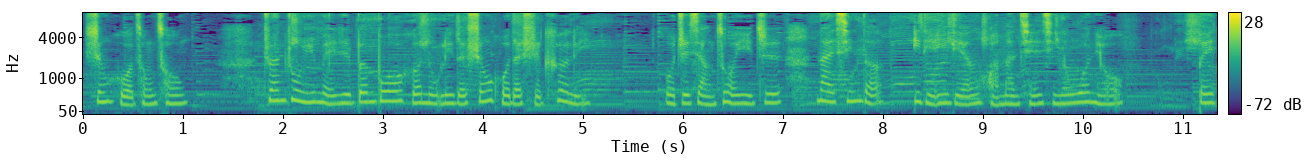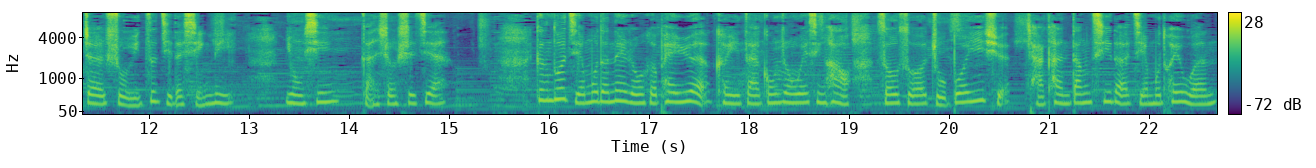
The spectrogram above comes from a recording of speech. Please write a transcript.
生活匆匆。专注于每日奔波和努力的生活的时刻里，我只想做一只耐心的、一点一点缓慢前行的蜗牛，背着属于自己的行李，用心感受世界。更多节目的内容和配乐，可以在公众微信号搜索“主播一雪”查看当期的节目推文。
